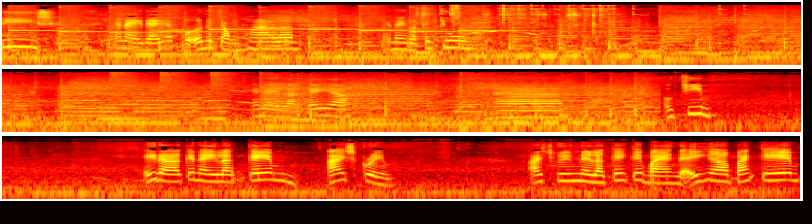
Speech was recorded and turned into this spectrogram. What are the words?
peach cái này để bữa nó trồng hoa lên. Cái này là cái chuông. Cái này là cái à, à, ổ chim. Ý là cái này là kem ice cream. Ice cream này là cái cái bàn để uh, bán kem.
